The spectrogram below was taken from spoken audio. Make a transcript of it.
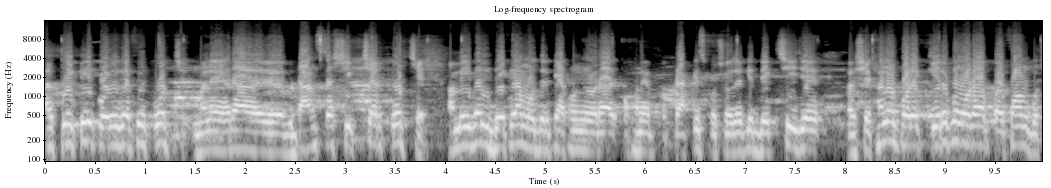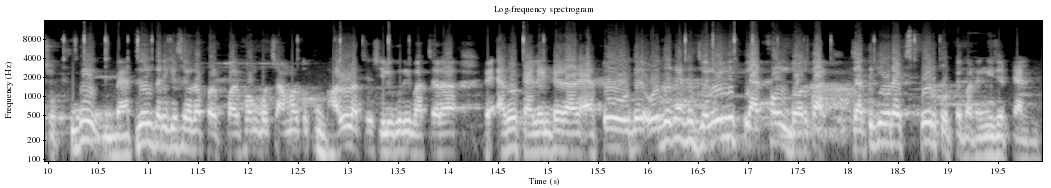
আর কুইকলি কোরিওগ্রাফি করছে মানে এরা ডান্সটা শিখছে আর করছে। আমি ইভেন দেখলাম ওদেরকে এখন ওরা ওখানে প্র্যাকটিস করছে। ওদেরকে দেখছি যে শেখানোর পরে কীরকম ওরা পারফর্ম করছে। খুবই বেহতরিন তরিকে সে ওরা পারফর্ম করছে। আমার তো খুব ভালো লাগছে শিলিগুড়ির বাচ্চারা, এত ট্যালেন্টেড আর এত ওদের ওদেরকে একটা জেনুইনলি প্ল্যাটফর্ম দরকার যাতে কি ওরা এক্সপ্লোর করতে পারে নিজের ট্যালেন্ট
